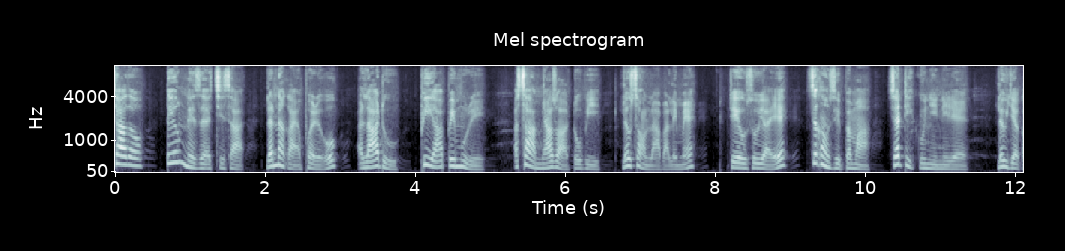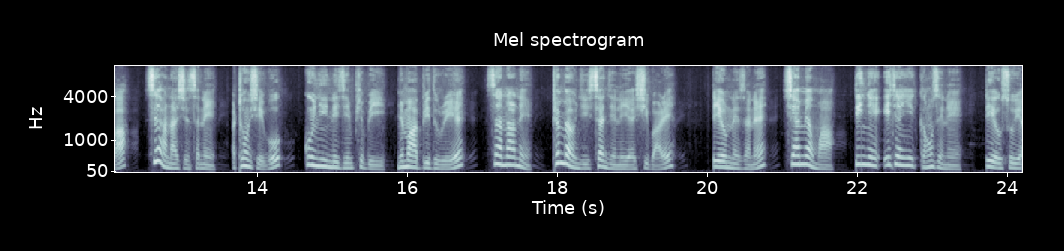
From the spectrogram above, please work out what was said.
ခြားသောတရုတ်နယ်စပ်အခြေစိုက်လက်နက်ကိုင်အဖွဲ့တွေကိုအလားတူဖိအားပေးမှုတွေအစများစွာတိုးပြီးလှုပ်ဆောင်လာပါလိမ့်မယ်။တရုတ်အစိုးရရဲ့စစ်ကောင်စီဘက်မှရက်တီကူညီနေတဲ့လောက်ရက်ကစစ်အာဏာရှင်စနစ်အထွန့်ရှည်ဖို့ကူညီနေခြင်းဖြစ်ပြီးမြန်မာပြည်သူတွေရဲ့စံနှနဲ့ထွတ်မြောင်ကြီးဆန့်ကျင်လျက်ရှိပါတယ်။ တရုတ်နယ်စပ်နဲ့ရှမ်းမြောက်မှာတည်ငြိမ်အေဂျင့်ရေးခေါင်းစဉ်နဲ့တရုတ်အစိုးရ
